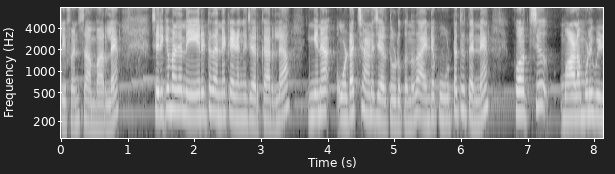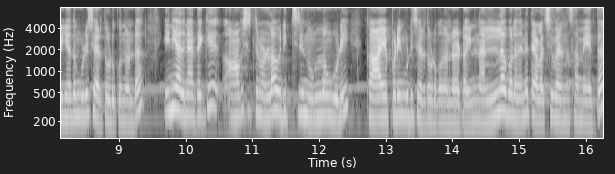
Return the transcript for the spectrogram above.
ടിഫൻ സാമ്പാറിലെ. ശരിക്കും പറഞ്ഞാൽ നേരിട്ട് തന്നെ കിഴങ്ങ് ചേർക്കാറില്ല. ഇങ്ങനെ ഉടച്ചാണ് ചേർത്ത് കൊടുക്കുന്നത്. അതിന്റെ കൂട്ടത്തിൽ തന്നെ കുറച്ച് വാളംപുളി വിഴിഞ്ഞതും കൂടി ചേർത്ത് കൊടുക്കുന്നുണ്ട്. ഇനി അതിനകത്തേക്ക് ആവശ്യത്തിനുള്ള ഒരു ഇച്ചിരി നുള്ളും കൂടി കായപ്പൊടിയും കൂടി ചേർത്ത് കൊടുക്കുന്നുണ്ട് കേട്ടോ. ഇനി നല്ലപോലെ തന്നെ തിളച്ച് വരുന്ന സമയത്ത്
